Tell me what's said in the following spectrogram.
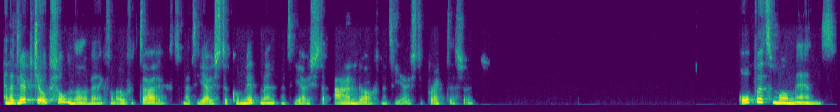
En het lukt je ook zonder, daar ben ik van overtuigd. Met de juiste commitment, met de juiste aandacht, met de juiste practices. Op het moment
